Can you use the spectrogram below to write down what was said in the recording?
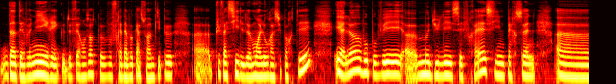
d'intervenir et de faire en sorte que vos frais d'avocat soient un petit peu euh, plus faciles, moins lourds à supporter. Et alors, vous pouvez euh, moduler ces frais si une personne... euh,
